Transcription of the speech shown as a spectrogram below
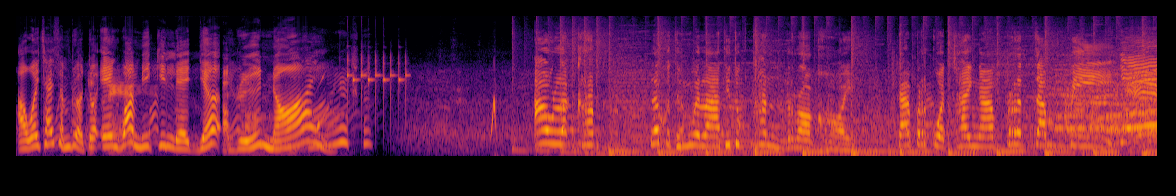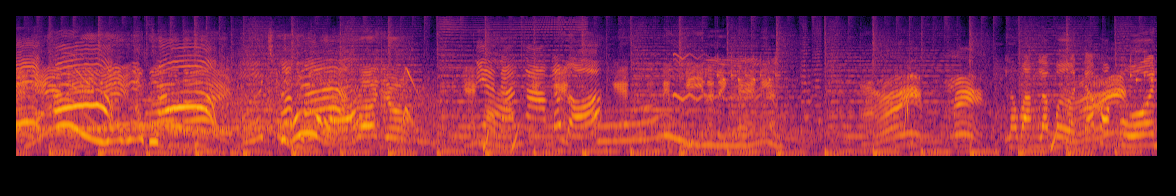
เอาไว้ใช้สำรวจตัวเองว่ามีกิเลสเยอะหรือน้อย เอาละครับ แล้วก็ถึงเวลาที่ทุกท่านรอคอย การประกวดชายงามประจำปี รออยู่เนี่ยนะงามแล้วเหรอแกเต็มที่แล้วได้แค่เนี้ยระวังระเบิดนะพ่อคุณ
